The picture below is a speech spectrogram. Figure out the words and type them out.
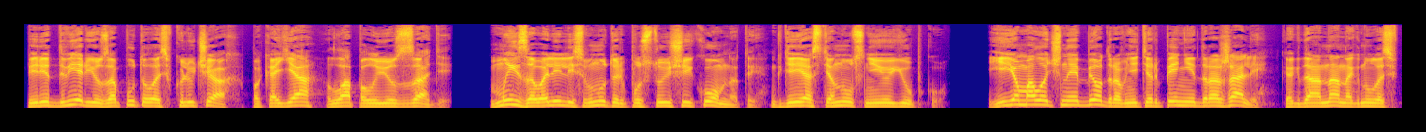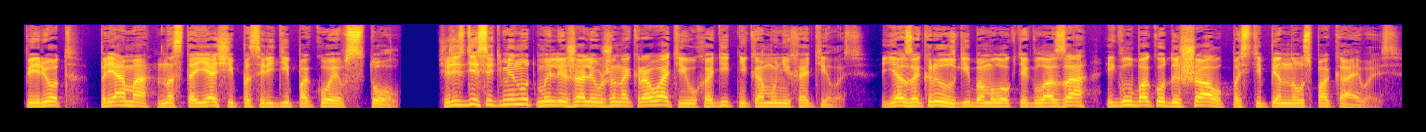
Перед дверью запуталась в ключах, пока я лапал ее сзади. Мы завалились внутрь пустующей комнаты, где я стянул с нее юбку. Ее молочные бедра в нетерпении дрожали, когда она нагнулась вперед, прямо настоящий посреди покоя в стол. Через десять минут мы лежали уже на кровати, и уходить никому не хотелось. Я закрыл сгибом локтя глаза и глубоко дышал, постепенно успокаиваясь.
